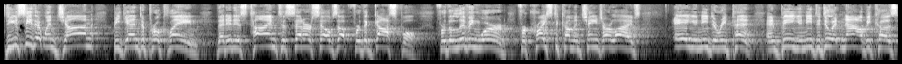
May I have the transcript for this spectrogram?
Do you see that when John began to proclaim that it is time to set ourselves up for the gospel, for the living word, for Christ to come and change our lives, A, you need to repent, and B, you need to do it now because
